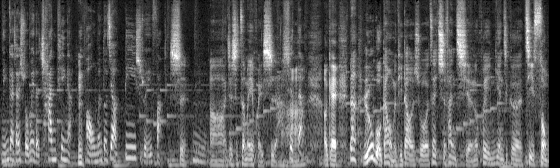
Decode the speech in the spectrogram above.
您刚才所谓的餐厅啊，嗯、哦，我们都叫滴水坊。是，嗯啊、哦，就是这么一回事哈。是的。OK，那如果刚刚我们提到说，在吃饭前会念这个寄送，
